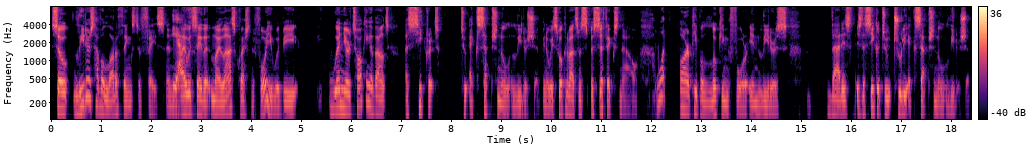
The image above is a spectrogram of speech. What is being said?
So leaders have a lot of things to face. And yes. I would say that my last question for you would be when you're talking about a secret to exceptional leadership, you know, we've spoken about some specifics now. What are people looking for in leaders that is, is the secret to truly exceptional leadership?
